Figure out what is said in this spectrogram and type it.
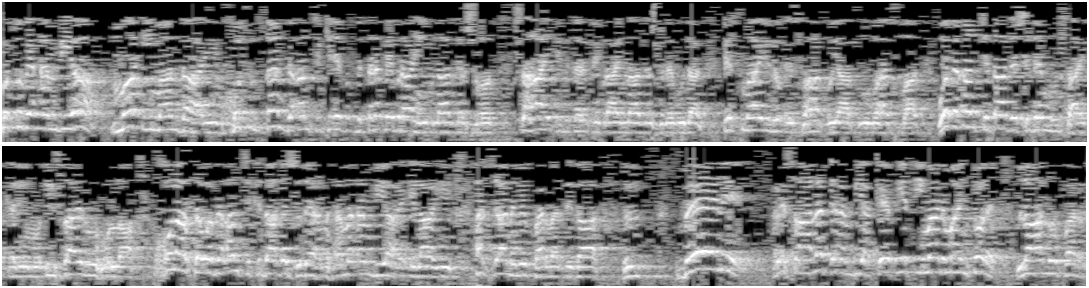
کتب انبیاء ما ایمان داریم. خصوصا به آنچه که به طرف ابراهیم نازل شد. صحایفی به طرف ابراهیم نازل شده بودن اسماعیل و اسحاق و یعقوب و اسباط و به آنچه داده شده موسی کریم و عیسی روح الله خلاصه و به آنچه که داده شده همه انبیاء الهی از جانب پروردگار. بین رسالت انبیاء کیفیت ایمان ما اینطوره. لا نفرق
